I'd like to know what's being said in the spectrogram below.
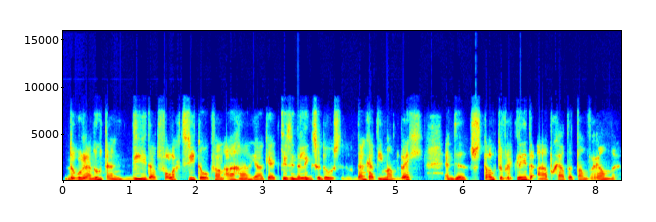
De orang-oetang die dat volgt, ziet ook van, aha, ja, kijk, het is in de linkse doos te doen. Dan gaat die man weg en de stoute verklede aap gaat het dan veranderen.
